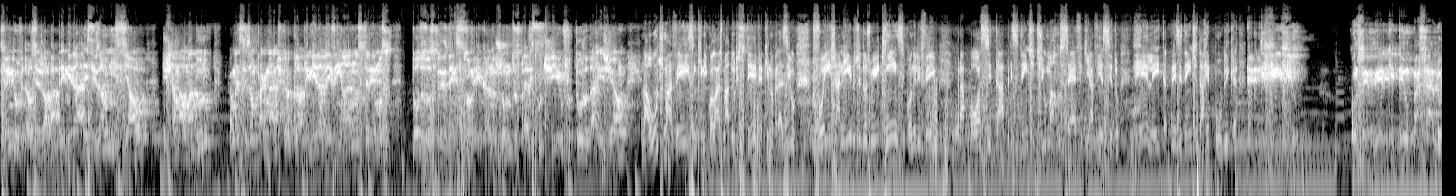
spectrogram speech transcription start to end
Sem dúvida, ou seja, a primeira decisão inicial de chamar o Maduro é uma decisão pragmática. Pela primeira vez em anos, teremos todos os presidentes sul-americanos juntos para discutir o futuro da região. Na última vez em que Nicolás Maduro esteve aqui no Brasil foi em janeiro de 2015, quando ele veio para a posse da presidente Dilma Rousseff, que havia sido reeleita presidente da República. É difícil conceber que tenham passado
